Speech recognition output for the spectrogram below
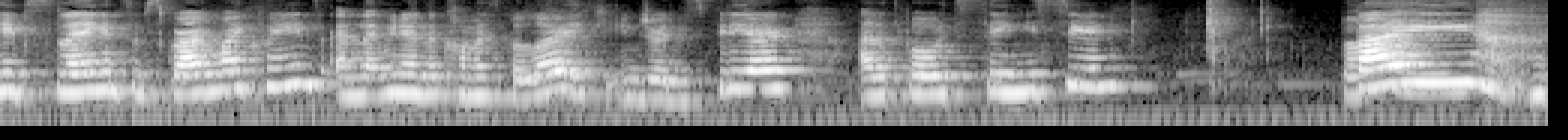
Keep slaying and subscribe, my queens, and let me know in the comments below if you enjoyed this video. I look forward to seeing you soon. Bye.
